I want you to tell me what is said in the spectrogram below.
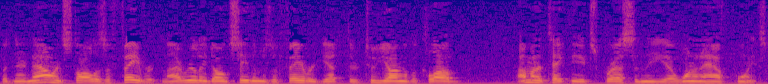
but they're now installed as a favorite, and I really don't see them as a favorite yet. They're too young of a club. I'm going to take the Express in the uh, one and a half points.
